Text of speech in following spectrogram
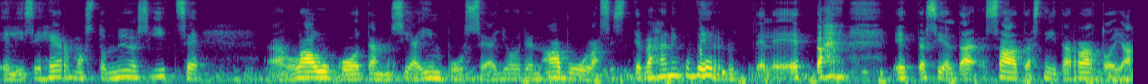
Eli se hermosto myös itse laukoo tämmöisiä impulseja, joiden avulla se sitten vähän niin kuin verryttelee, että, että sieltä saataisiin niitä ratoja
